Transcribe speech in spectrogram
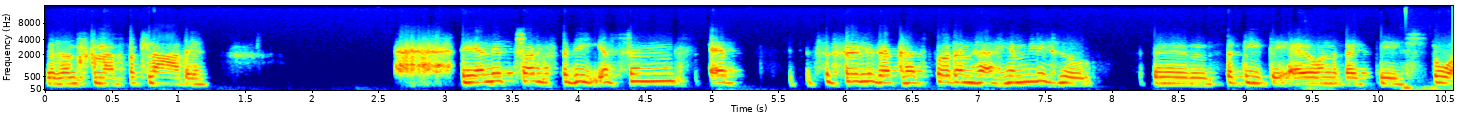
hvordan skal man forklare det? Det er lidt tungt, fordi jeg synes, at selvfølgelig vil jeg passe på den her hemmelighed, øh, fordi det er jo en rigtig stor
